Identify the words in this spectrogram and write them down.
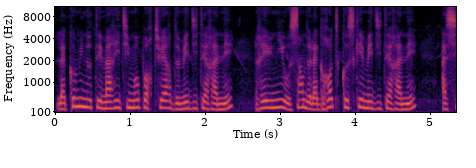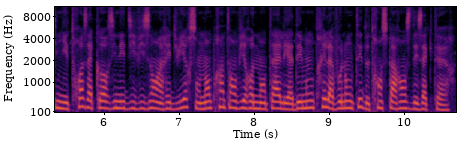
la communauté maritimo-portuaire de Méditerranée, réunie au sein de la grotte Cosquet Méditerranée, a signé trois accords inédits visant à réduire son empreinte environnementale et à démontrer la volonté de transparence des acteurs.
